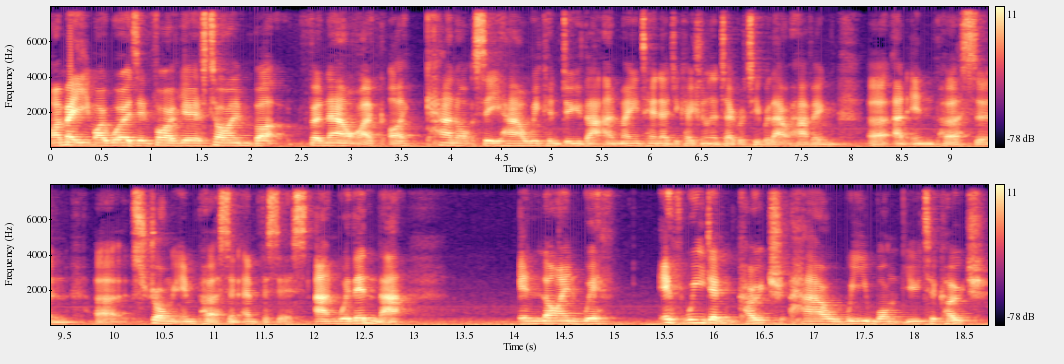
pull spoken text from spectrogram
I may eat my words in five years' time, but for now, I, I cannot see how we can do that and maintain educational integrity without having uh, an in person, uh, strong in person emphasis. And within that, in line with if we didn't coach how we want you to coach.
